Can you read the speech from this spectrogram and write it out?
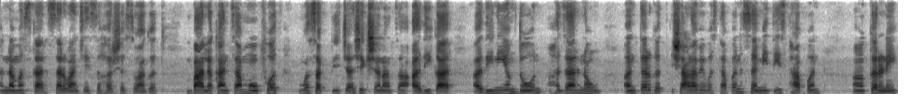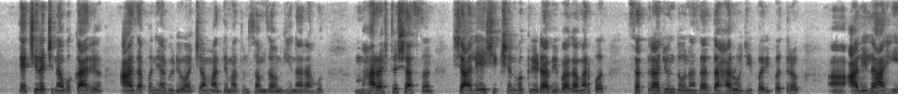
नमस्कार सर्वांचे सहर्ष स्वागत. बालकांचा मोफत व सक्तीच्या शिक्षणाचा अधिकार अधिनियम दोन हजार नऊ अंतर्गत शाळा व्यवस्थापन समिती स्थापन करणे त्याची रचना व कार्य आज आपण ह्या व्हिडिओच्या माध्यमातून समजावून घेणार आहोत. महाराष्ट्र शासन शालेय शिक्षण व क्रीडा विभागामार्फत सतरा जून दोन हजार दहा रोजी परिपत्रक आलेलं आहे.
